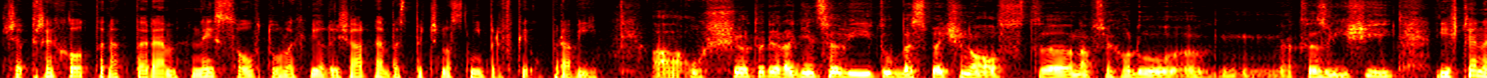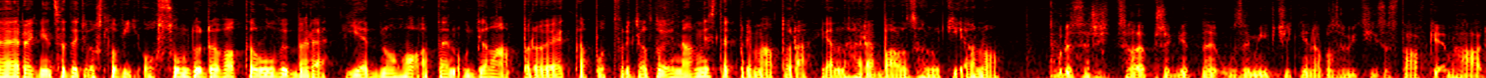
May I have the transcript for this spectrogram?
že přechod, na kterém nejsou v tuhle chvíli žádné bezpečnostní prvky, upraví. A už tedy radnice ví tu bezpečnost eh, na přechodu, eh, jak se zvýší? Ještě ne, radnice teď osloví osm dodavatelů, vybere jednoho a ten udělá projekt a potvrdil to i náměstek primátora Jan Hrabal z Hnutí Ano. Bude se řešit celé předmětné území, včetně navazující zastávky MHD.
